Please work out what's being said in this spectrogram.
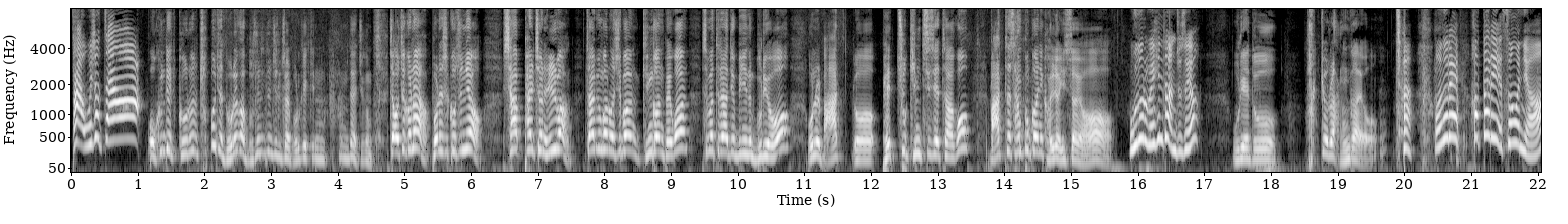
다 오셨죠? 어, 근데 그럼 첫 번째 노래가 무슨 힌트인지를 잘 모르겠긴 한데, 지금. 자, 어쨌거나, 보내실 곳은요, 샵 8001번, 짧은 건 50원, 긴 건 100원, 스마트 라디오 미니는 무료. 오늘 맛, 어, 배추 김치 세트하고 마트 상품권이 걸려 있어요. 오늘은 왜 힌트 안 주세요? 우리 애도 학교를 안 가요. 자, 오늘의 헛다리 송은요.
